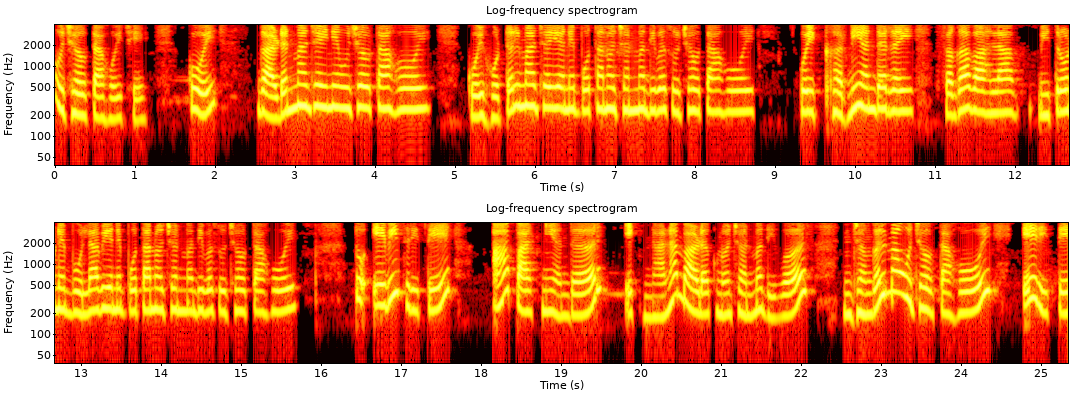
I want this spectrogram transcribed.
ઉજવતા હોય છે. કોઈ ગાર્ડનમાં જઈને ઉજવતા હોય, કોઈ હોટલમાં જઈ અને પોતાનો જન્મદિવસ ઉજવતા હોય કોઈ ઘરની અંદર રહી સગા વહાલા મિત્રોને બોલાવી અને પોતાનો જન્મદિવસ ઉજવતા હોય, તો એવી જ રીતે આ પાઠની અંદર એક નાના બાળકનો જન્મદિવસ જંગલમાં ઉજવતા હોય એ રીતે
